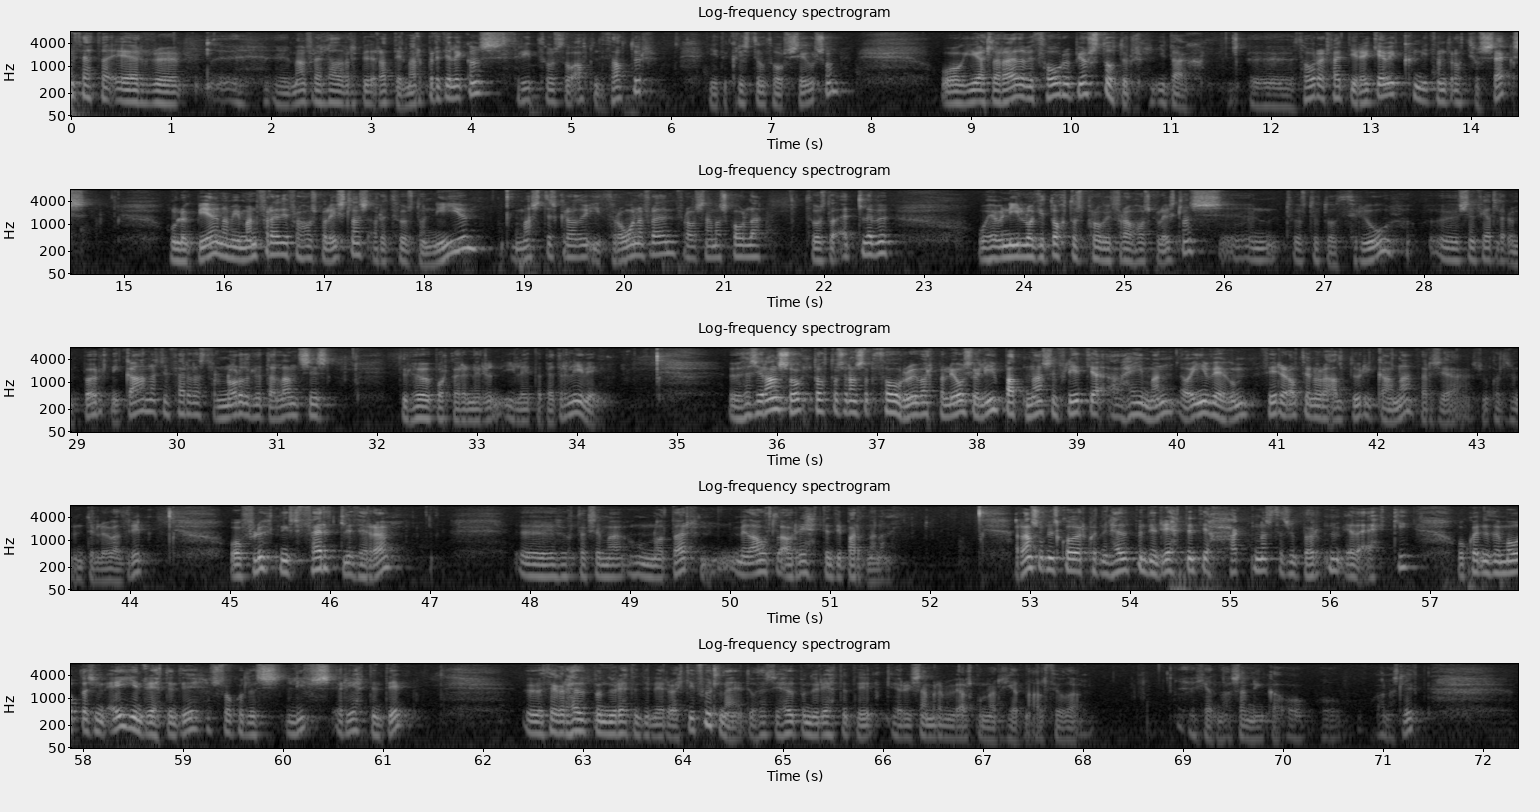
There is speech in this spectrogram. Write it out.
daginn. Þetta er uh, uh, mannfræði hlaðvarpið Rattir Marbreytileikans, 38. þáttur. Ég heiti Kristján Þór Sigursson og ég ætla að ræða við Þóru Björnsdóttur í dag. Uh, Þóra er fætt í Reykjavík 1986. Hún lög bíðanam í mannfræði frá Háskóla Íslands árið 2009, masterskráðu í þróunafræðum frá sama skóla 2011 og hefur nýlokið doktorsprófi frá Háskóla Íslands 2023 um, sem fjallar um börn í Ghana sem ferðast frá norðurhluta landsins til höfuborgarinnar í leita betra lífi. Þessi rannsókn, doktorsrannsókn Þóru, varpa ljósið lífbatna sem flytja að heimann á eigin vegum fyrir 18 ára aldur í Ghana, þar sé að sem kvöldur undir lögaldri, og fluttningsferðli þeirra, uh, hugtak sem hún notar, með áherslu á réttindi barnana. Rannsóknin skoðar hvernig hefðbundin réttindi hagnast þessum börnum eða ekki og hvernig þau móta sín eigin réttindi, svo kvöldið lífsréttindi, þegar hefðbundu réttindin eru ekki fullnægindi og þessi hefðbundu réttindi eru í samræmi við alls konar hérna alþjóða hérna samninga og, og annað slikt.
